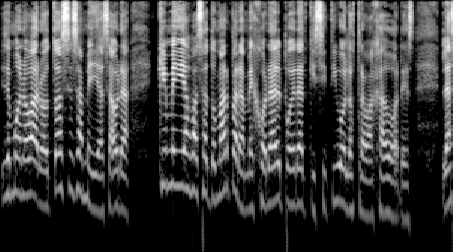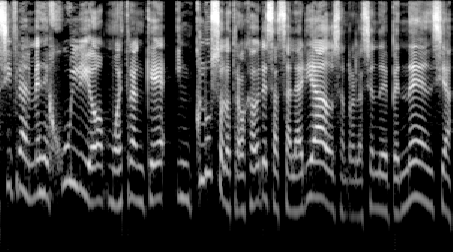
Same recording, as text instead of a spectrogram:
Dicen, bueno, Bárbaro, todas esas medidas. Ahora, ¿qué medidas vas a tomar para mejorar el poder adquisitivo de los trabajadores? Las cifras del mes de julio muestran que incluso los trabajadores asalariados en relación de dependencia,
